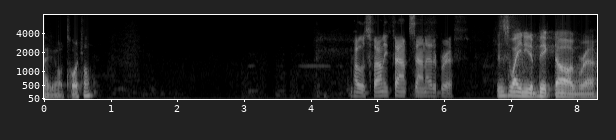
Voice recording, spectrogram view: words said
Now you gonna torch them? Hoes finally found sound out of breath. This is why you need a big dog, bro.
